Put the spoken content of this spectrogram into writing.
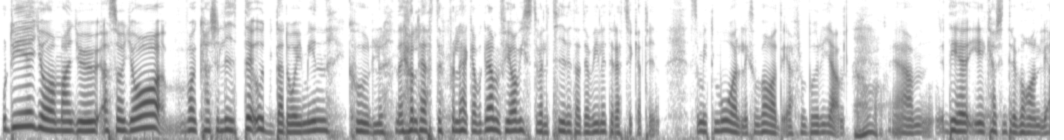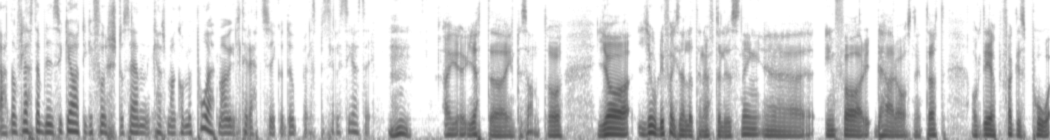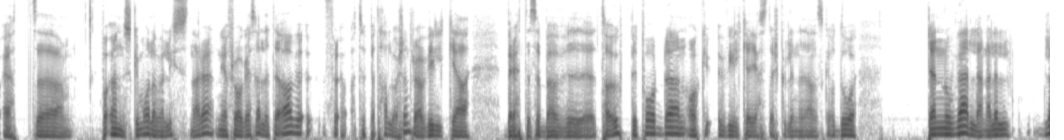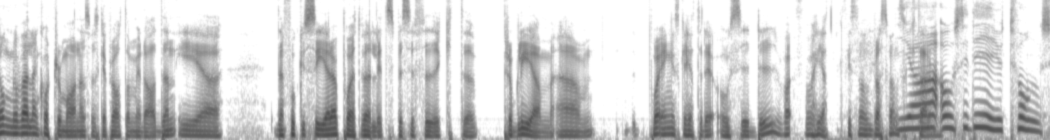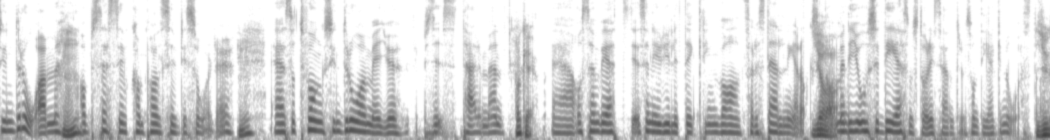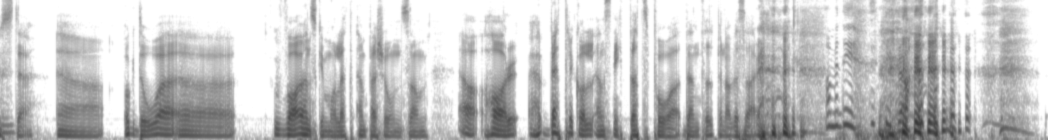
Och det gör man ju, alltså jag var kanske lite udda då i min kull när jag läste på läkarprogrammet, för jag visste väldigt tidigt att jag ville till rättspsykiatrin. Så mitt mål liksom var det från början. Um, det är kanske inte det vanliga. De flesta blir psykiatriker först och sen kanske man kommer på att man vill till rättspsyk och dubbelspecialisera sig. Mm. Ja, jätteintressant. Och jag gjorde faktiskt en liten efterlysning eh, inför det här avsnittet och det är faktiskt på ett eh, på önskemål av en lyssnare när jag frågade så lite av, för typ ett halvår sedan tror jag, vilka berättelser behöver vi ta upp i podden och vilka gäster skulle ni önska? Och då, den novellen, eller långnovellen, kortromanen som vi ska prata om idag, den, är, den fokuserar på ett väldigt specifikt eh, problem. Um, på engelska heter det OCD. Vad, vad heter, finns det någon bra svensk Ja, term? OCD är ju tvångssyndrom, Mm. Obsessive Compulsive Disorder. Mm. Eh, så tvångssyndrom är ju precis termen. Okej. Eh, och sen, vet, sen är det ju lite kring vanföreställningar också. Ja. Då. Men det är ju OCD som står i centrum som diagnos. Då. Just Mm. det. Uh, och då uh, var önskemålet en person som ja, har bättre koll än snittet på den typen av besvär. Ja, men det, det är bra.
